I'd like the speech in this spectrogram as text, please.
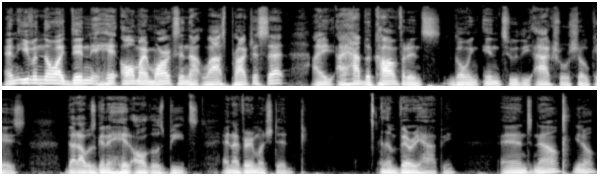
And even though I didn't hit all my marks in that last practice set, I, I had the confidence going into the actual showcase that I was going to hit all those beats. And I very much did. and I'm very happy. And now, you know,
